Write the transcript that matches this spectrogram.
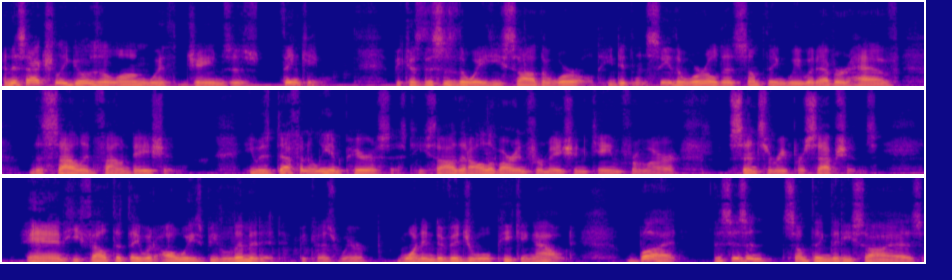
And this actually goes along with James's thinking because this is the way he saw the world. He didn't see the world as something we would ever have the solid foundation. He was definitely empiricist. He saw that all of our information came from our sensory perceptions. And he felt that they would always be limited because we're one individual peeking out. But this isn't something that he saw as,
